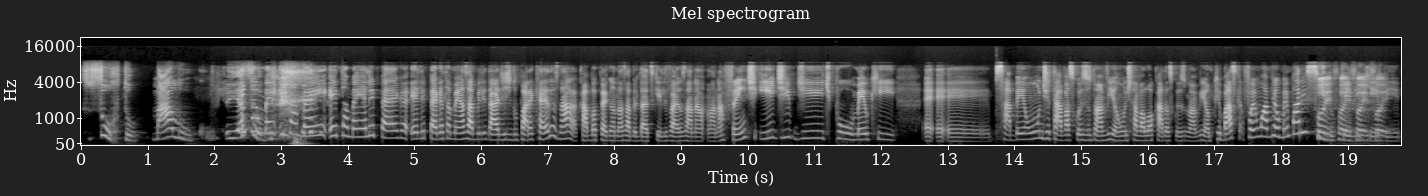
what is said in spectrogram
Surto. maluco. E, E também, e também, e também ele pega, ele pega também as habilidades do paraquedas, né? Acaba pegando as habilidades que ele vai usar na- lá na frente e de, de tipo, meio que é, é, é, saber onde estavam as coisas no avião, onde estavam alocadas as coisas no avião. Porque basicamente foi um avião bem parecido Foi, foi, que ele, foi, que foi. ele,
